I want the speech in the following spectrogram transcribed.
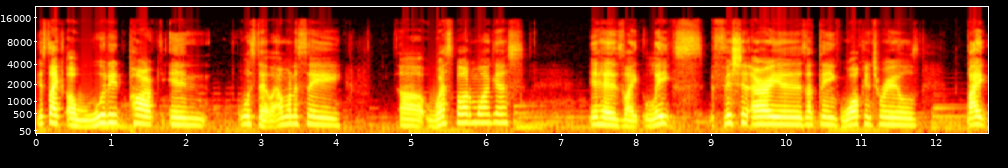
it's like a wooded park in, what's that? Like, I want to say uh, West Baltimore, I guess. It has like lakes, fishing areas, I think, walking trails, bike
